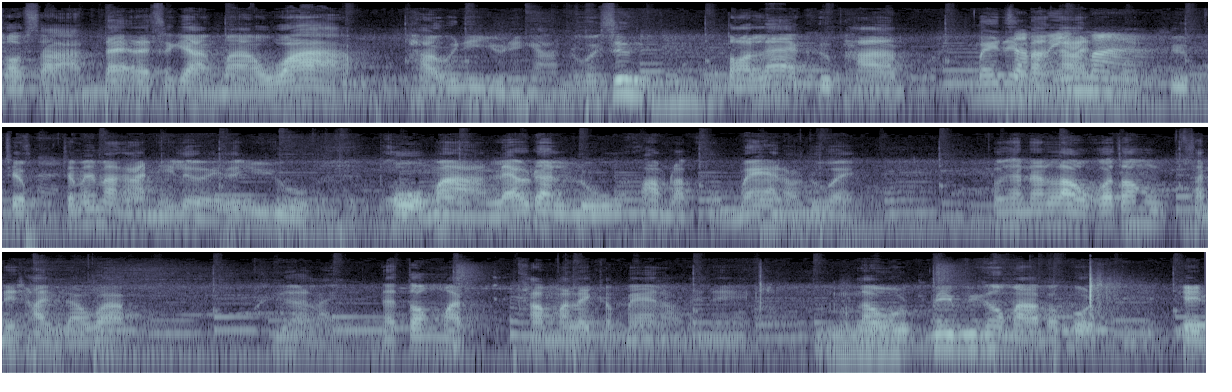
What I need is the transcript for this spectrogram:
ข่าวสารได้อะไรสักอย่างมาว่าพาวินีอยู่ในงานด้วย ซึ่งตอนแรกคือพาไม่ได้จะมาไม่งานมานี้คือจะจะไม่มางานนี้เลยแล้วอยู่ๆโผล่มาแล้วดันรู้ความรักของแม่เราด้วย เพราะฉะนั้นเราก็ต้องสันนิษฐานอยู่แล้วว่าเพื่ออะไรและต้องมาทำอะไรกับแม่เราแน่ๆเรารีบวิ่งเข้ามาปรากฏเห็น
